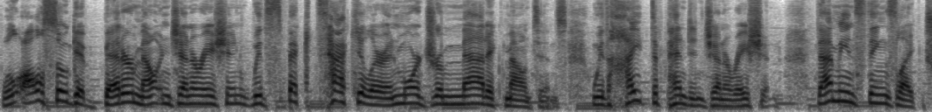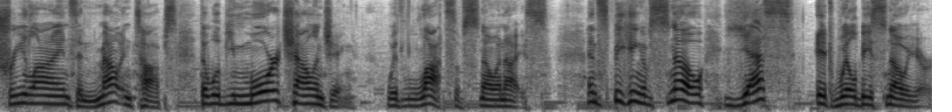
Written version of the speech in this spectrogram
We'll also get better mountain generation with spectacular and more dramatic mountains with height-dependent generation. That means things like tree lines and mountaintops that will be more challenging with lots of snow and ice. And speaking of snow, yes, it will be snowier.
